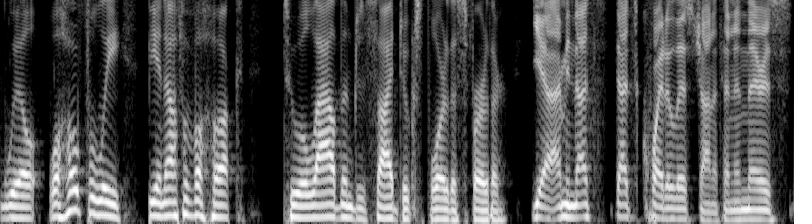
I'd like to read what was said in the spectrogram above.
will will hopefully be enough of a hook to allow them to decide to explore this further yeah, I mean that's that's quite a list, Jonathan, and there's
